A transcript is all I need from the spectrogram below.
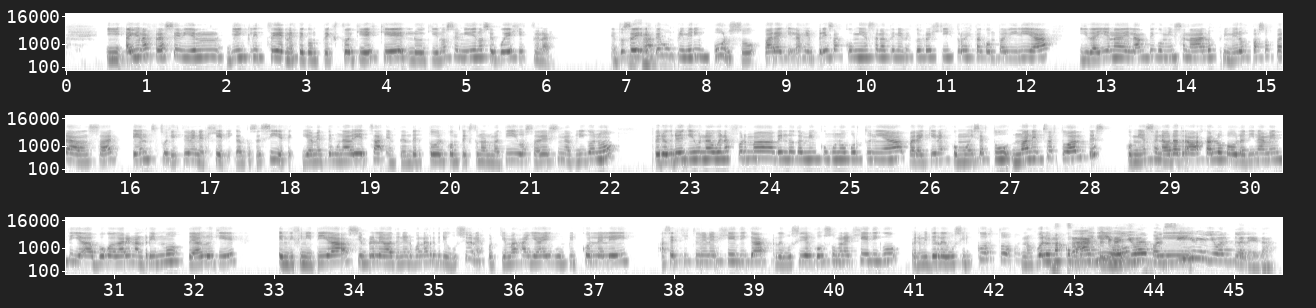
Y hay una frase bien, bien cliché en este contexto, que es que lo que no se mide no se puede gestionar. Entonces, este es Exacto. un primer impulso para que las empresas comiencen a tener estos registros, esta contabilidad, y de ahí en adelante comiencen a dar los primeros pasos para avanzar en su gestión energética. Entonces, sí, efectivamente es una brecha, entender todo el contexto normativo, saber si me aplico o no, pero creo que es una buena forma verlo también como una oportunidad para quienes, como dices tú, no han hecho esto antes, comiencen ahora a trabajarlo paulatinamente y ya de a poco agarren al ritmo de algo que en definitiva siempre le va a tener buenas retribuciones, porque más allá de cumplir con la ley, hacer gestión energética, reducir el consumo energético, permite reducir costos, nos vuelve más Exacto, les competitivos ayuda al bolsillo y y ayuda al planeta.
